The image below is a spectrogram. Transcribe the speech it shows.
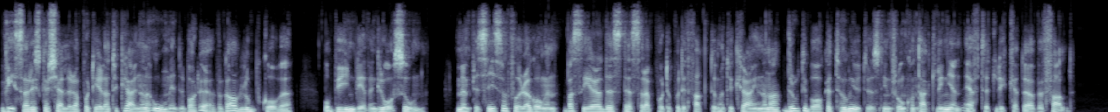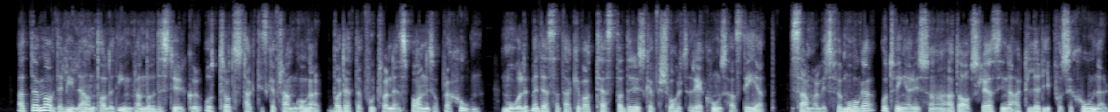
Vissa ryska källor rapporterade att ukrainarna omedelbart övergav Lobkove och byn blev en gråzon. Men precis som förra gången baserades dessa rapporter på det faktum att ukrainarna drog tillbaka tung utrustning från kontaktlinjen efter ett lyckat överfall. Att döma av det lilla antalet inblandade styrkor och trots taktiska framgångar var detta fortfarande en spaningsoperation. Målet med dessa attacker var att testa det ryska försvarets reaktionshastighet samarbetsförmåga och tvinga ryssarna att avslöja sina artilleripositioner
